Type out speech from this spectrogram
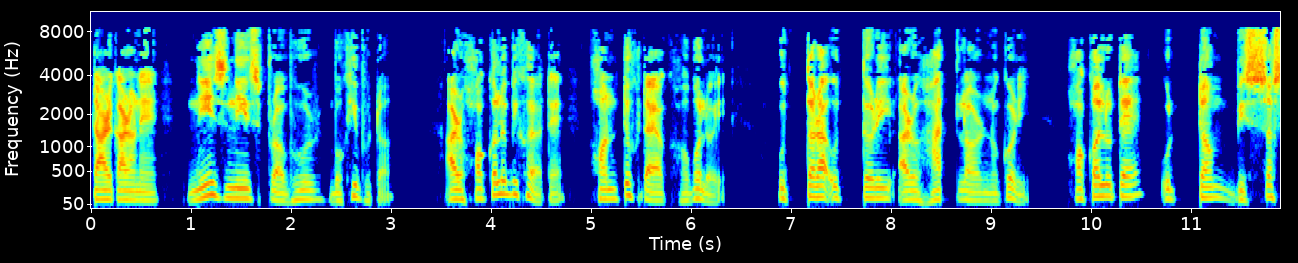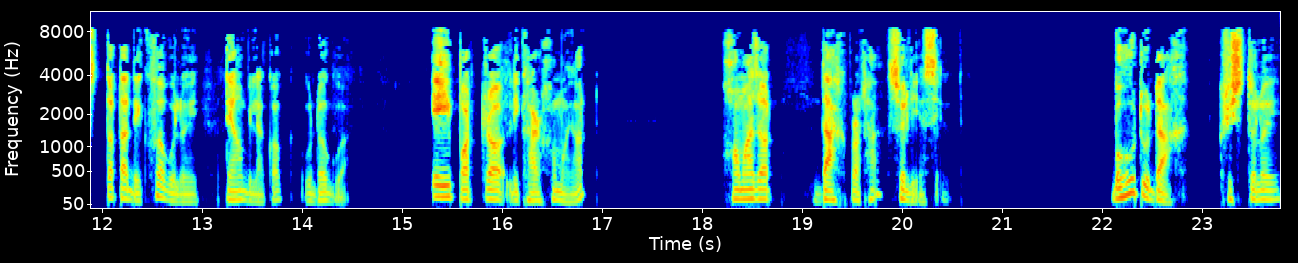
তাৰ কাৰণে নিজ নিজ প্ৰভুৰ বশীভূত আৰু সকলো বিষয়তে সন্তোষদায়ক হবলৈ উত্তৰা উত্তৰি আৰু হাত লৰ নকৰি সকলোতে উত্তম বিশ্বস্ততা দেখুৱাবলৈ তেওঁবিলাকক উদগোৱা। এই পত্ৰ লিখাৰ সময়ত সমাজত দাস প্ৰথা চলি আছিল। বহুতো দাস খ্ৰীষ্টলৈ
